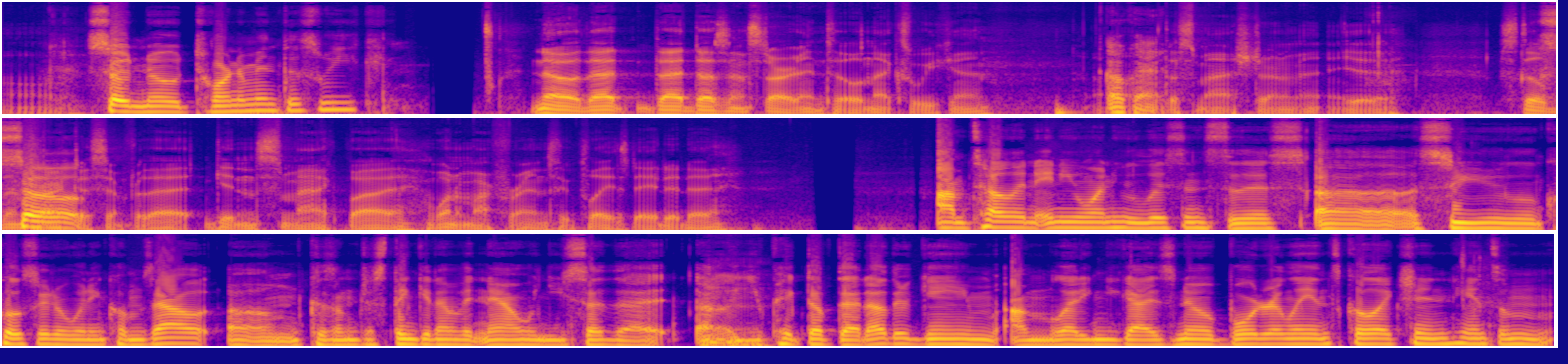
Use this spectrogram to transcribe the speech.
Um, So no tournament this week. no, that that doesn't start until next weekend. um, Okay. the Smash tournament. Yeah, still been So- practicing for that. Getting smacked by one of my friends who plays day to day. I'm telling anyone who listens to this, uh, see you closer to when it comes out. Um, because I'm just thinking of it now when you said that uh, Mhm. you picked up that other game. I'm letting you guys know Borderlands collection, handsome.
